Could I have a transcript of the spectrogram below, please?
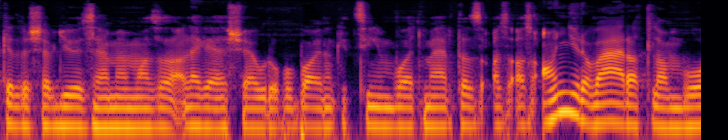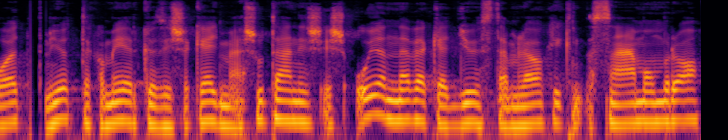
kedvesebb győzelmem az a legelső Európa bajnoki cím volt, mert az, az, az annyira váratlan volt, jöttek a mérkőzések egymás után, és, és olyan neveket győztem le, akik számomra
